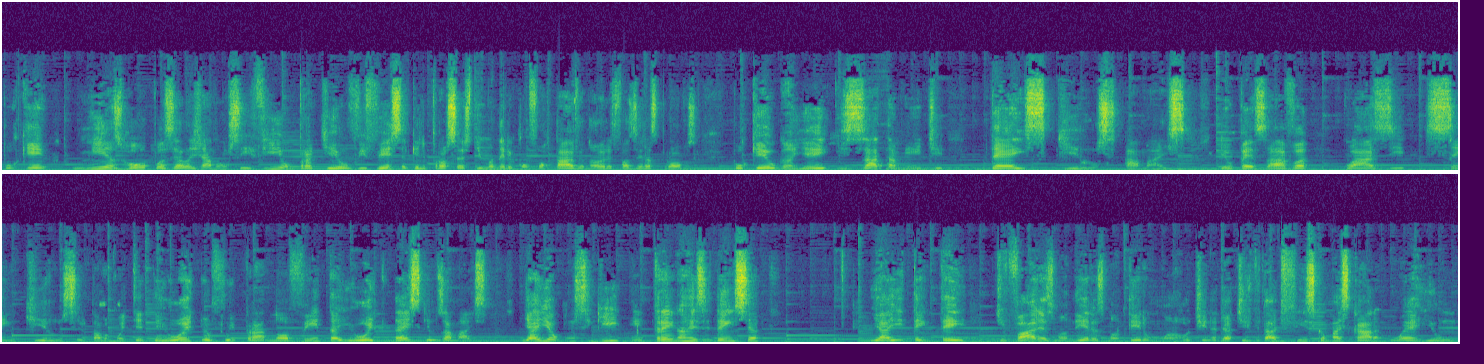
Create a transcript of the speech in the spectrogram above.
Porque minhas roupas elas já não serviam para que eu vivesse aquele processo de maneira confortável na hora de fazer as provas, porque eu ganhei exatamente 10 quilos a mais. Eu pesava quase 100 quilos. Eu estava com 88, eu fui para 98, 10 quilos a mais. E aí eu consegui, entrei na residência e aí tentei de várias maneiras manter uma rotina de atividade física, mas cara, o R1,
